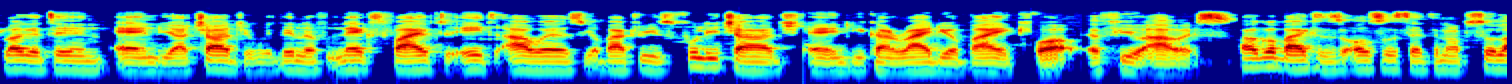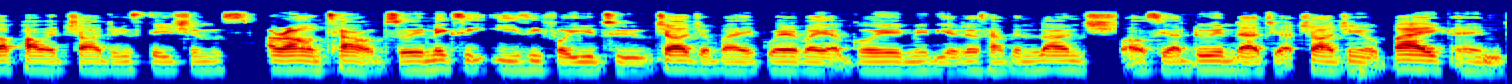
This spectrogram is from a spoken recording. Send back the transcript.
plug it in, and you are charging. Within the next five to eight hours, your battery is fully charged and you can ride your bike for a few hours. Cargo Bikes is also setting up solar powered charging stations around town. So it makes it easy for you to charge your bike wherever you're going. Maybe you're just having lunch. Whilst you're doing that, you're charging your bike and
